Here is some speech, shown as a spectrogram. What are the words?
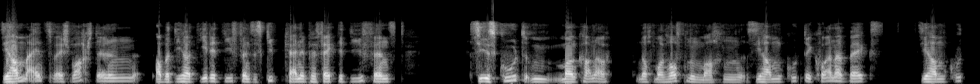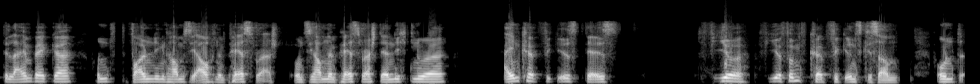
Sie haben ein, zwei Schwachstellen, aber die hat jede Defense. Es gibt keine perfekte Defense. Sie ist gut. Man kann auch nochmal Hoffnung machen. Sie haben gute Cornerbacks. Sie haben gute Linebacker und vor allen Dingen haben sie auch einen Pass Rush. Und sie haben einen Pass Rush, der nicht nur einköpfig ist, der ist vier, vier, fünfköpfig insgesamt. Und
